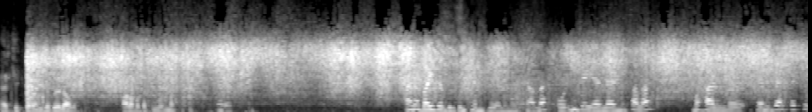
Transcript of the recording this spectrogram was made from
Erkekler anca böyle alır. Arabada kullanmak için. Evet. Arabayı da bir gün temizleyelim inşallah. O ince yerlerini falan buharlı temizlersek çok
